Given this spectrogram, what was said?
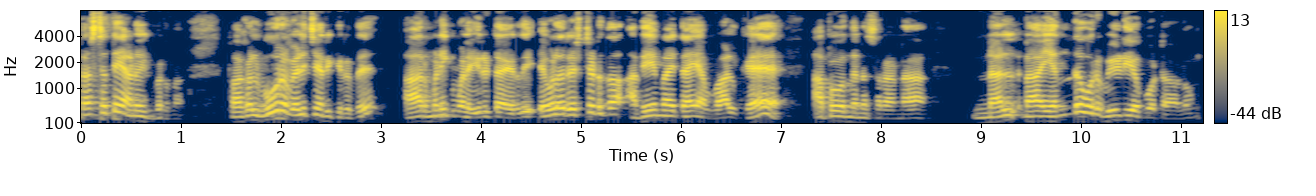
கஷ்டத்தையும் அனுபவிக்க பிறந்தான் பகல் பூரா வெளிச்சம் இருக்கிறது ஆறு மணிக்கு மேலே இருட்டாயிருது எவ்வளோ ரெஸ்ட் எடுக்கும் அதே மாதிரி தான் என் வாழ்க்கை. அப்போ வந்து என்ன சொல்கிறேன்னா நல் நான் எந்த ஒரு வீடியோ போட்டாலும்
